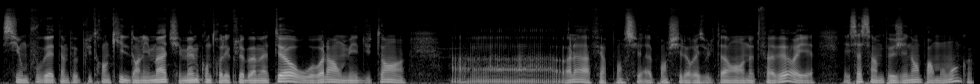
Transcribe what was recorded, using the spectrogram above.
si on pouvait être un peu plus tranquille dans les matchs, et même contre les clubs amateurs, où voilà, on met du temps à, voilà, à faire pencher, à pencher le résultat en notre faveur. Et, et ça, c'est un peu gênant par moment. Quoi.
